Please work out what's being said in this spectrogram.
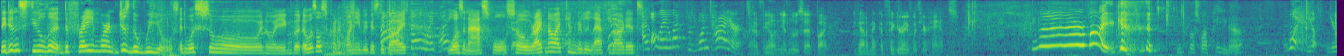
They didn't steal the the frame, weren't just the wheels. It was so annoying, but it was also kind of funny because the guy Stole my bike. Was an asshole. So right now I can really laugh about it. All they left was one tire. I had a feeling you'd lose that bike. You gotta make a figure eight with your hands. But bike. You've lost my P now. What? You're, you're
